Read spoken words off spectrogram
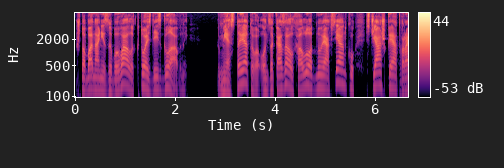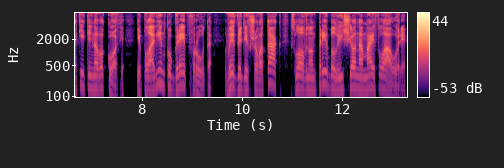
чтобы она не забывала, кто здесь главный. Вместо этого он заказал холодную овсянку с чашкой отвратительного кофе и половинку грейпфрута, выглядевшего так, словно он прибыл еще на Майфлауре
